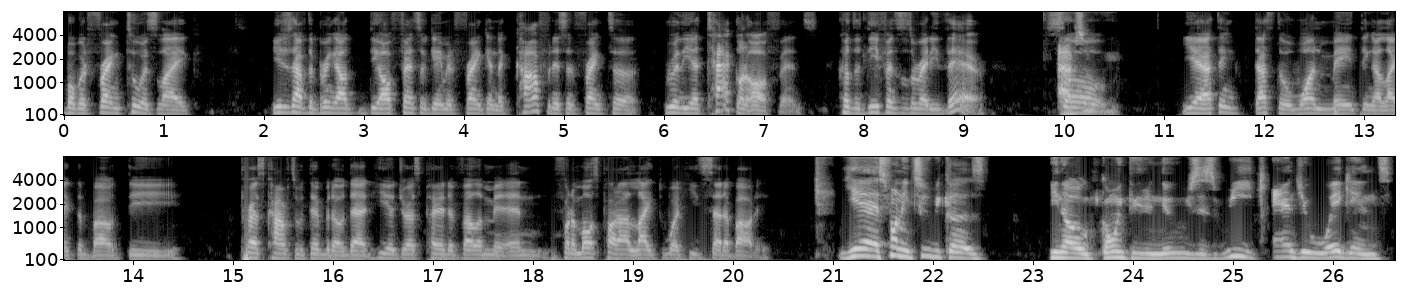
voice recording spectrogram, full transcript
but with Frank too, it's like you just have to bring out the offensive game in Frank and the confidence in Frank to really attack on offense because the defense is already there. So, Absolutely. yeah, I think that's the one main thing I liked about the press conference with Thibodeau that he addressed player development, and for the most part, I liked what he said about it. Yeah, it's funny too because you know going through the news this week, Andrew Wiggins,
